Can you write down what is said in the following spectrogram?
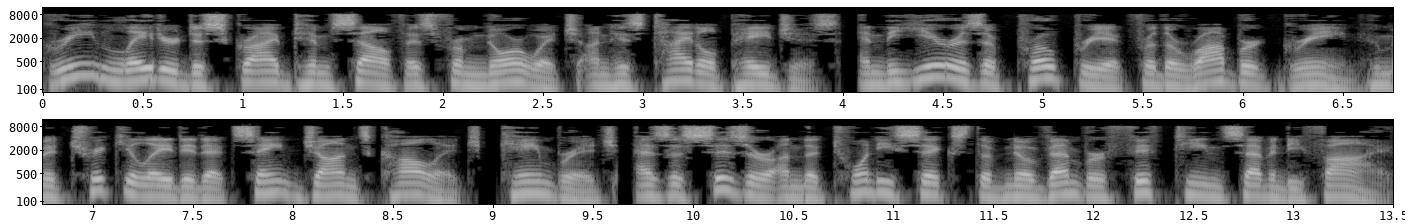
Greene later described himself as from Norwich on his title pages, and the year is appropriate for the Robert Green who matriculated at St John's College, Cambridge, as a sizar on 26 November 1575.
